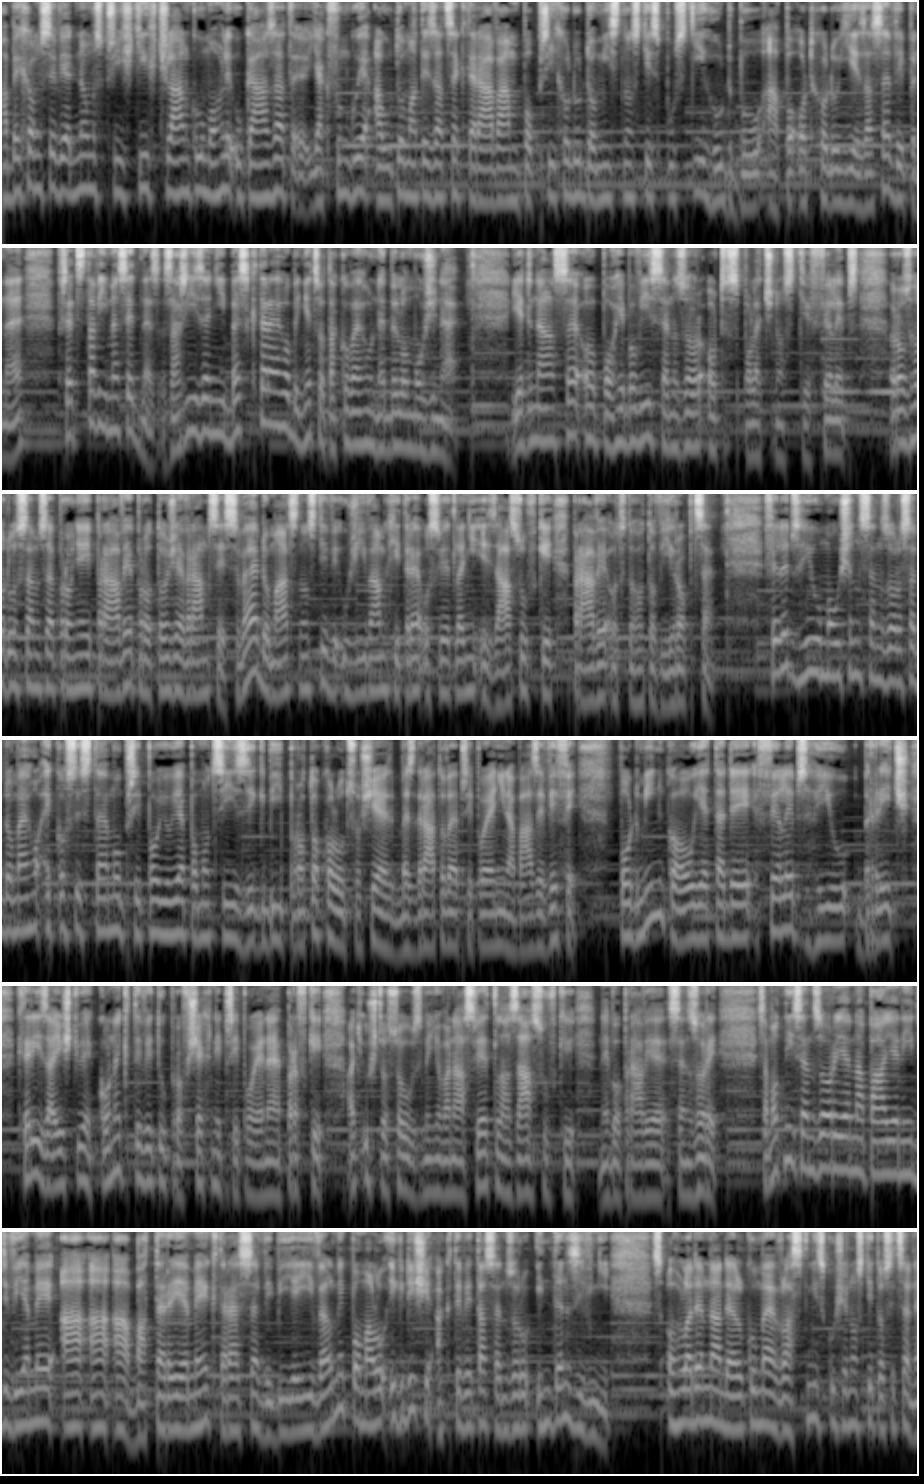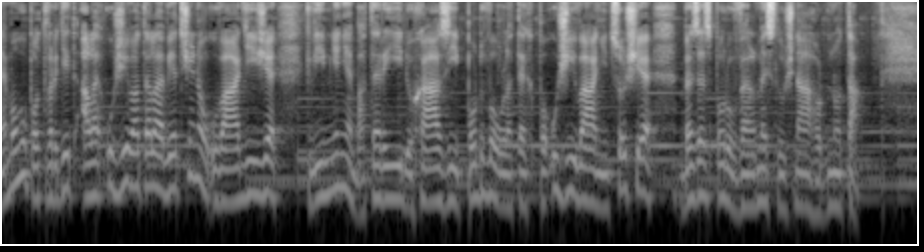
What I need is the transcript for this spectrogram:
Abychom si v jednom z příštích článků mohli ukázat, jak funguje automatizace, která vám po příchodu do místnosti spustí hudbu a po odchodu ji zase vypne, představíme si dnes zařízení, bez kterého by něco takového nebylo možné. Jedná se o pohybový senzor od společnosti Philips. Rozhodl jsem se pro něj právě proto, že v rámci své domácnosti využívám chytré osvětlení i zásuvky právě od tohoto výrobce. Philips Hue Motion Sensor se do mého ekosystému připojuje pomocí Zigbee protokolu, což je bezdrátové připojení na bázi Wi-Fi. Podmínkou je tedy Philips Hue Bridge, který zajišťuje konektivitu pro všechny připojené prvky, ať už to jsou zmiňovaná světla, zásuvky nebo právě senzory. Samotný senzor je napájený dvěmi AAA bateriemi, které se vybíjejí velmi pomalu, i když je aktivita senzoru intenzivní. S ohledem na délku mé vlastní zkušenosti to sice nemohu potvrdit, ale uživatelé většinou uvádí, že k výměně baterií dochází po dvou dvou letech používání, což je bezesporu velmi slušná hodnota.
